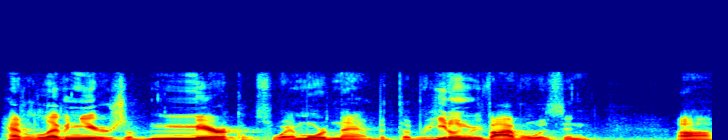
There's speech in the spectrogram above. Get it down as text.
had 11 years of miracles. Well, more than that, but the healing revival was in uh,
